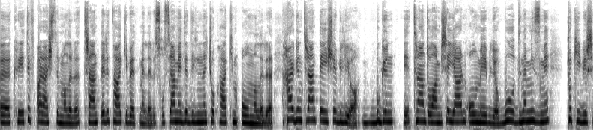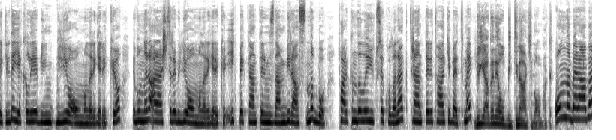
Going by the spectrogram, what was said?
Ee, kreatif araştırmaları, trendleri takip etmeleri, sosyal medya diline çok hakim olmaları. Her gün trend değişebiliyor. Bugün e, trend olan bir şey yarın olmayabiliyor. Bu dinamizmi çok iyi bir şekilde yakalayabiliyor olmaları gerekiyor ve bunları araştırabiliyor olmaları gerekiyor. İlk beklentilerimizden biri aslında bu. Farkındalığı yüksek olarak trendleri takip etmek. Dünyada ne olup bittiğine hakim olmak. Onunla beraber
